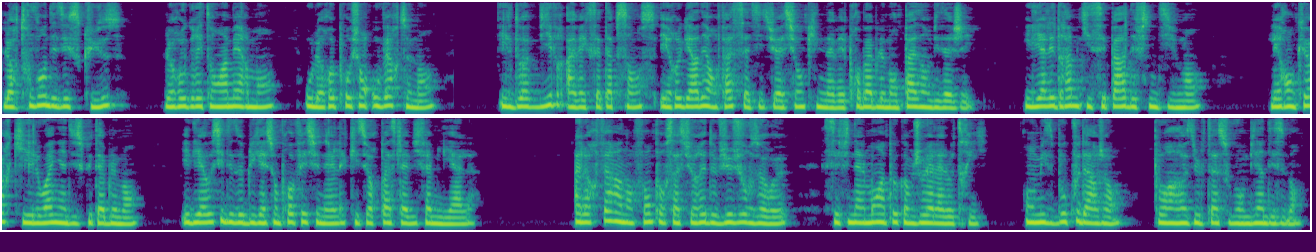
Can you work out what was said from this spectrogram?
Leur trouvant des excuses, le regrettant amèrement ou le reprochant ouvertement, ils doivent vivre avec cette absence et regarder en face cette situation qu'ils n'avaient probablement pas envisagée. Il y a les drames qui séparent définitivement, les rancœurs qui éloignent indiscutablement. Il y a aussi des obligations professionnelles qui surpassent la vie familiale. Alors faire un enfant pour s'assurer de vieux jours heureux, c'est finalement un peu comme jouer à la loterie. On mise beaucoup d'argent pour un résultat souvent bien décevant.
